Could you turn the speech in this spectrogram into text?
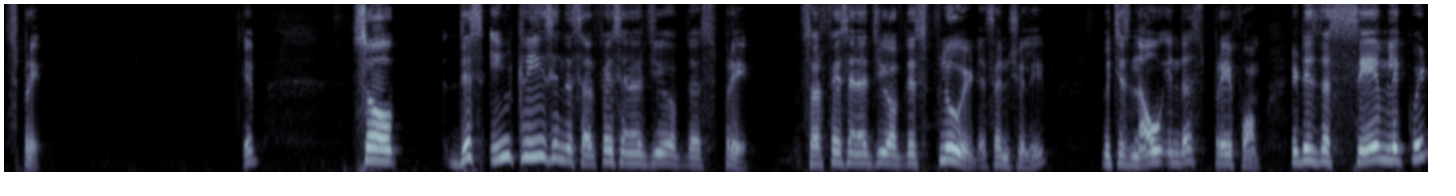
spray. Okay. So, this increase in the surface energy of the spray, surface energy of this fluid essentially, which is now in the spray form. It is the same liquid.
